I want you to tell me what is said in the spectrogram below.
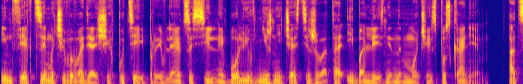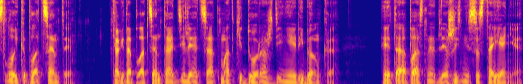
Инфекции мочевыводящих путей проявляются сильной болью в нижней части живота и болезненным мочеиспусканием. Отслойка плаценты. Когда плацента отделяется от матки до рождения ребенка. Это опасное для жизни состояние,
